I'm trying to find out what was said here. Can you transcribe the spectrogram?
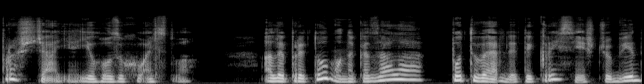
прощає його зухвальство, але при тому наказала потвердити крисі, щоб він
